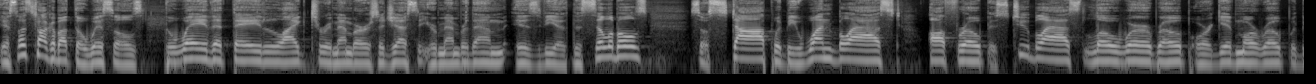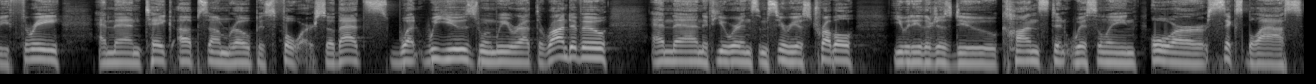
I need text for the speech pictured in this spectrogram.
Yes, let's talk about the whistles. The way that they like to remember or suggest that you remember them is via the syllables. So stop would be one blast, off rope is two blasts, lower rope or give more rope would be three, and then take up some rope is four. So that's what we used when we were at the rendezvous. And then if you were in some serious trouble, you would either just do constant whistling or six blasts,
